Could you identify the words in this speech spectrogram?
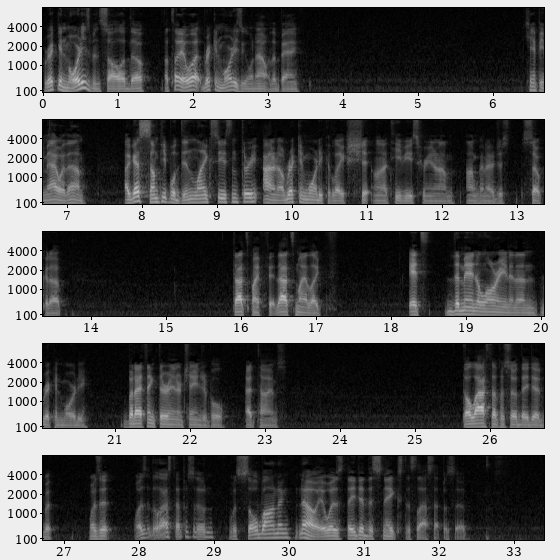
Rick and Morty's been solid though. I'll tell you what, Rick and Morty's going out with a bang. Can't be mad with them. I guess some people didn't like season three. I don't know. Rick and Morty could like shit on a TV screen, and I'm I'm gonna just soak it up. That's my fit. That's my like. It's The Mandalorian and then Rick and Morty, but I think they're interchangeable at times. The last episode they did with, was it was it the last episode? Was soul bonding? No, it was. They did the snakes this last episode.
